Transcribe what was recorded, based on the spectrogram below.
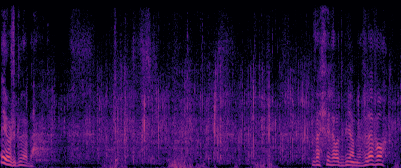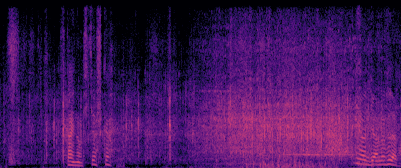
I już gleba. Za chwilę odbijamy w lewo. W tajną ścieżkę. I odbijamy w lewo.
